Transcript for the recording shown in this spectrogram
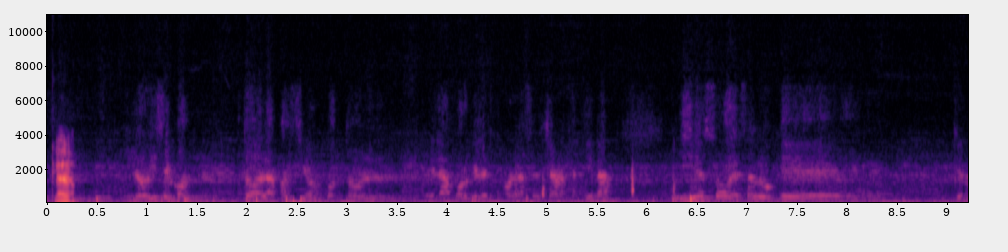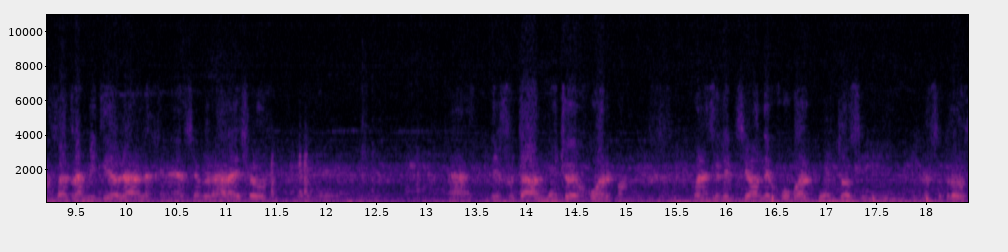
Y- Claro. Y, lo hice con toda la pasión, con todo el, el amor que le tengo a la selección argentina y eso es algo que, que nos ha transmitido la, la generación dorada. Ellos eh, nada, disfrutaban mucho de jugar con, con la selección, de jugar juntos y, y nosotros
